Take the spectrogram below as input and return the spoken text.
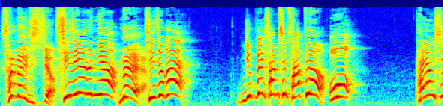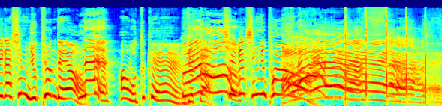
설명해 주시죠. 지지율은요? 네. 지조가 634표. 오! 다영 씨가 16표인데요. 네. 아, 어떡해. 이겼다. 716표요. 아, 네.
